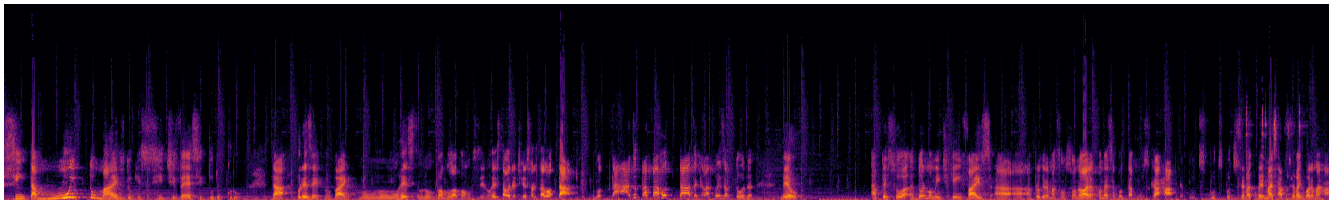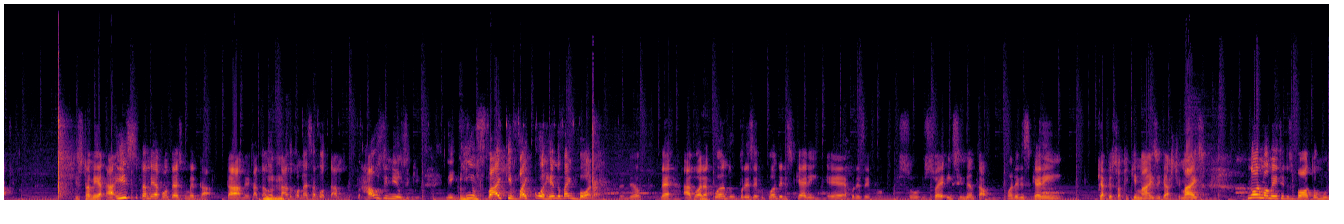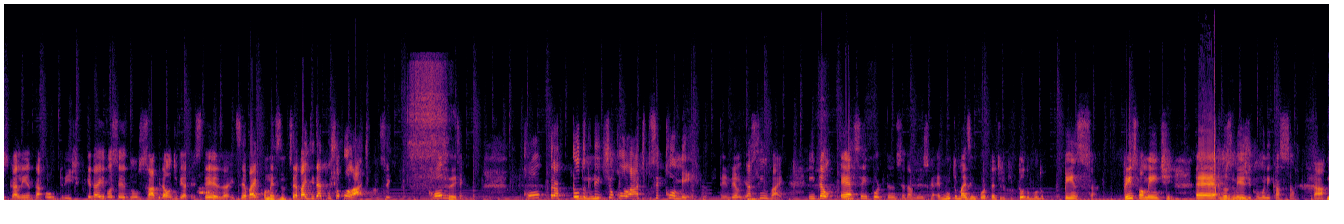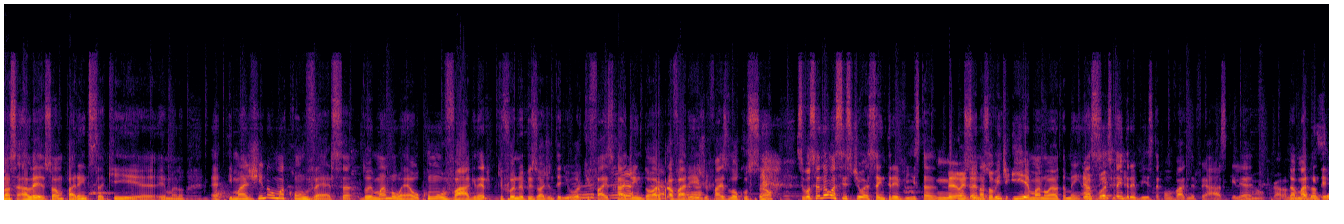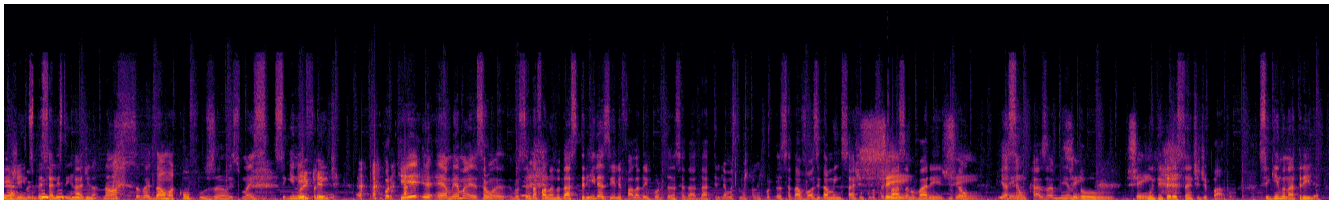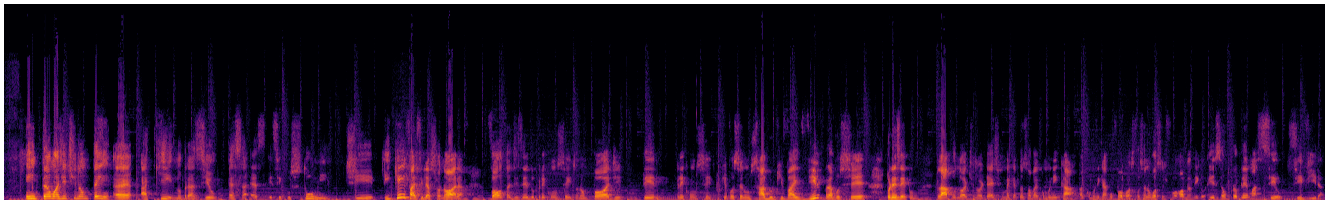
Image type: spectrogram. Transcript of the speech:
sinta muito mais do que se tivesse tudo cru, tá? Por exemplo, vai, num, num, num, vamos lá, vamos dizer, no restaurante, o restaurante tá lotado, lotado, tá abarrotado, aquela coisa toda. Meu, a pessoa, normalmente quem faz a, a, a programação sonora começa a botar música rápida, putz, putz, putz, você vai comer mais rápido, você vai embora mais rápido. Isso também, isso também acontece com o mercado, tá? O mercado tá uhum. lotado, começa a botar house music. Neguinho uhum. vai que vai correndo, vai embora, entendeu? Né? Agora, quando, por exemplo, quando eles querem, é, por exemplo, isso, isso é incidental. Quando eles querem que a pessoa fique mais e gaste mais, normalmente eles botam música lenta ou triste, porque daí você não sabe de onde vem a tristeza e você vai começar, uhum. você vai direto pro chocolate, mano. Você come, você compra tudo que tem de chocolate pra você comer, entendeu? E assim vai. Então, essa é a importância da música. É muito mais importante do que todo mundo pensa principalmente é, nos meios de comunicação. Tá? Nossa, Ale, só um parênteses aqui, é, Emmanuel. É, imagina uma conversa do Emanuel com o Wagner, que foi no episódio anterior, que faz rádio indoor para varejo e faz locução. Se você não assistiu essa entrevista, Não, você, nosso não. ouvinte, e Emanuel também, Eu assista a entrevista com o Wagner Ferraz, que ele é Não, cara, da marca inteligente, certo. especialista em rádio. indoor. Nossa, vai dar uma confusão isso, mas seguindo Por em quê? frente. Porque é é a mesma. São, você tá falando das trilhas e ele fala da importância da, da trilha, mas também fala da importância da voz e da mensagem que você Sim, passa no varejo. Então, Sim, ia sim, ser um casamento muito interessante de papo. Seguindo na trilha. Então a gente não tem é, aqui no Brasil essa- esse costume de. E quem faz trilha sonora, volta a dizer do preconceito. Não pode ter preconceito, porque você não sabe o que vai vir para você. Por exemplo, lá pro Norte e Nordeste, como é que a pessoa vai comunicar? Vai comunicar com forró. Se você não gosta de forró, meu amigo, esse é um problema seu. Se vira.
